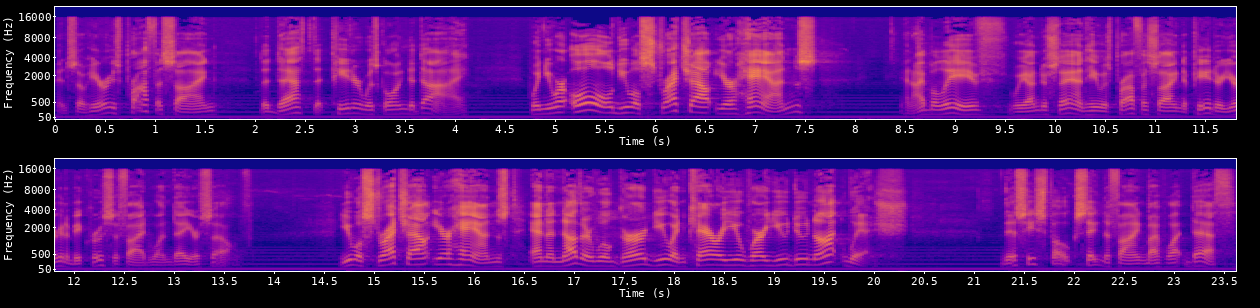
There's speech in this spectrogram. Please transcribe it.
and so here he's prophesying the death that Peter was going to die, when you are old, you will stretch out your hands. And I believe we understand he was prophesying to Peter, you're going to be crucified one day yourself. You will stretch out your hands, and another will gird you and carry you where you do not wish. This he spoke, signifying by what death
